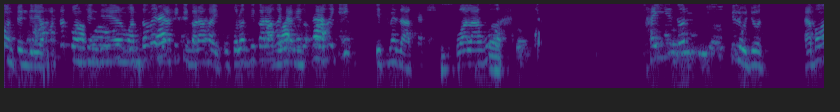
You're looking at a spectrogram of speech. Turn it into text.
পঞ্চেন্দ্রিয়। অর্থাৎ পঞ্চেন্দ্রিয়ের মাধ্যমে যাকে কি করা হয়? উপলব্ধি করা হয়। তাকে করা হয় কি? ইসমে জাত। ওয়ালাহু ফিল উজুদ। এবং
